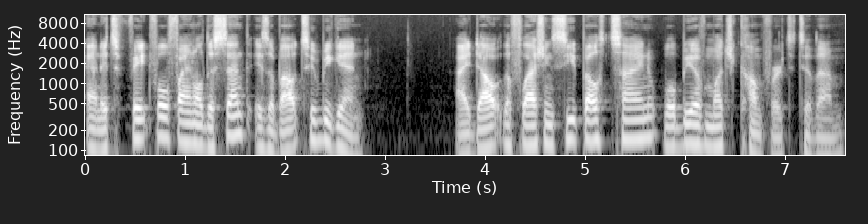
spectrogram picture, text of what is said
and its fateful final descent is about to begin. I doubt the flashing seatbelt sign will be of much comfort to them.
